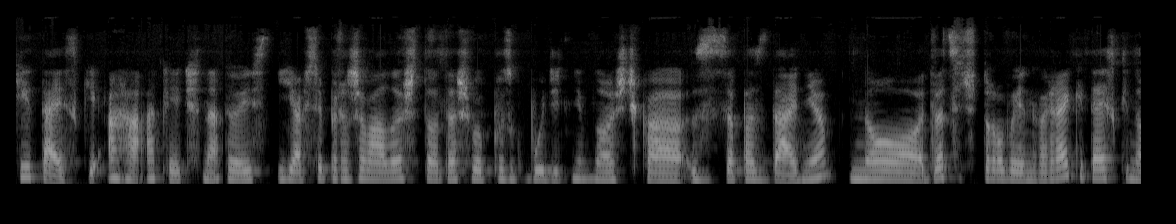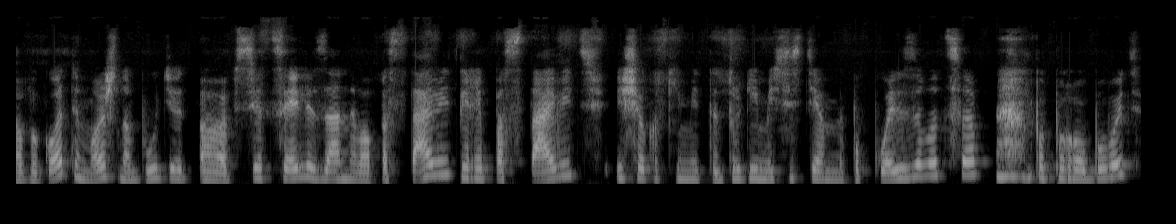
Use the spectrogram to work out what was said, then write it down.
Китайский. Ага, отлично. То есть я все переживала, что наш выпуск будет немножечко с запозданием, но 22 января китайский Новый год, и можно будет э, все цели заново поставить, перепоставить, еще какими-то другими системами попользоваться, попробовать.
